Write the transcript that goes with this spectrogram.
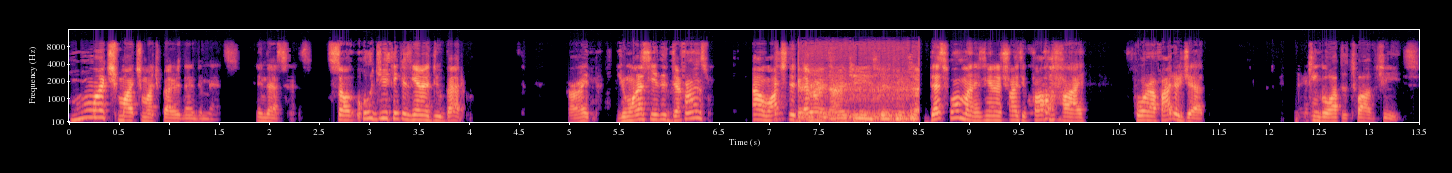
much, much, much better than the men's in that sense. So, who do you think is going to do better? All right, you want to see the difference? Now, watch the difference. This woman is going to try to qualify for a fighter jet that can go up to 12 Gs.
